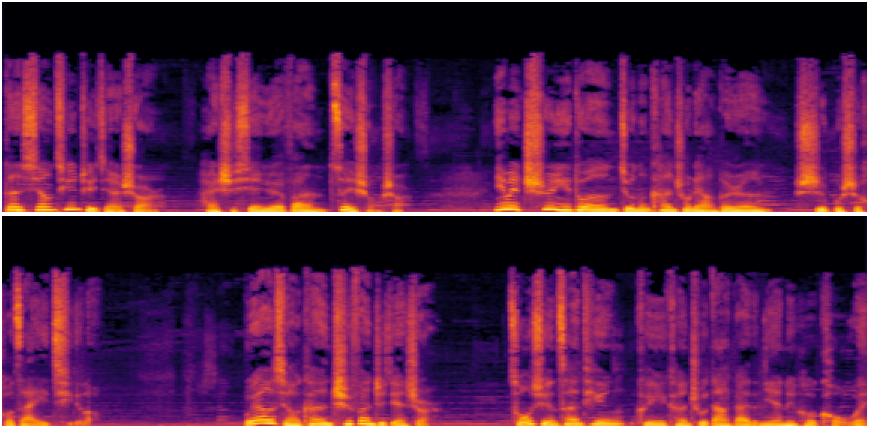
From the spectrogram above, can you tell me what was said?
但相亲这件事儿还是先约饭最省事儿，因为吃一顿就能看出两个人适不适合在一起了。不要小看吃饭这件事儿，从选餐厅可以看出大概的年龄和口味。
